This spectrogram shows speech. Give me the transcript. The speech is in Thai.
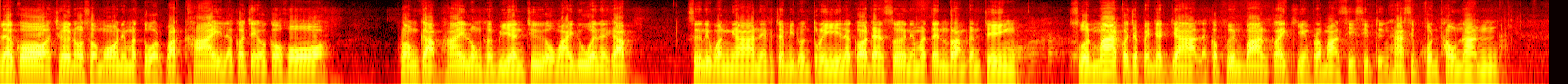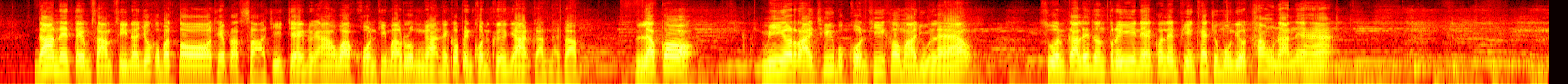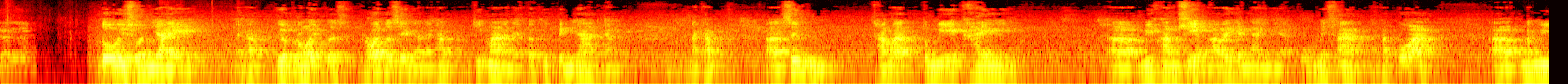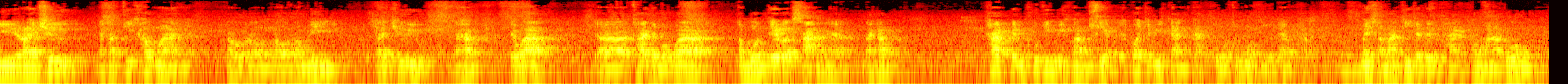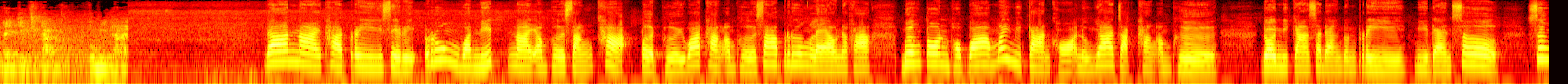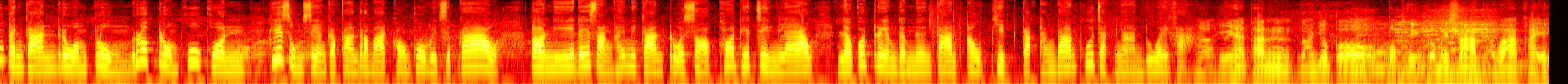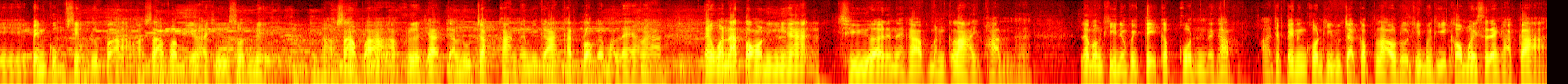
แล้วก็เชิญอสมเนี่ยมาตรวจวัดไข้แล้วก็เจลแอลกอฮอล์พร้อมกับให้ลงทะเบียนชื่อเอาไว้ด้วยนะครับ ซึ่งในวันงานเนี่ยก็จะมีดนตรีแล้วก็แดนเซอร์เนี่ยมาเต้นรำกันจริง ส่วนมากก็จะเป็นญาติญาติแล้วก็เพื่อนบ้านใกล้เคียงประมาณ 40-50 คนเท่านั้น ด้านในเต็มสามสีนายกอบตเทพรักษาชี้แจงโดยอ้างว่าคนที่มาร่วมงานเนี่ยก็เป็นคนเครือญาติกันนะครับ แล้วก็มีรายชื่อบุคคลที่เข้ามาอยู่แล้ว ส่วนการเล่นดนตรีเนี่ยก็เล่นเพียงแค่ชั่วโมงเดียวเท่านั้นนะฮะโดยส่วนใหญ่นะครับเกือบร้อยร้อยเปอร์เซ็นต์นะครับที่มาเนี่ยก็คือเป็นญาติกันนะครับซึ่ง ถามว่าตรงนี้ใครเอ่อมีความเสี่ยงอะไรยังไงเนี่ยผมไม่ทราบนะครับ เพราะว่าอ่ามันมีรายชื่อนะครับที่เข้ามาเนี่ยเราเราเราเรามีรายชื่ออยู่นะครับ แต่ว่าอ่าถ้าจะบอกว่าตำบลเทพรักษาเนี่ยนะครับ ถ้าเป็นผู้ที่มีความเสี่ยงเนี่ยก็จะมีการกักตัวทั้งหมดอยู่แล้วครับ ไม่สามารถที่จะเดินทางเข้ามาร่วมในกิจกรรมตรงนี้ได้ ด้านนายทาตรีสิริรุ่งวณิชนายอำเภอสังขะ เปิดเผยว่าทางอำเภอทราบเรื่องแล้วนะคะ เบื้องต้นพบว่าไม่มีการขออนุญาตจากทางอำเภอ โดยมีการแสดงดนตรี มีแดนเซอร์ ซึ่งเป็นการรวมกลุ่มรวบรวมผู้คนที่สุ่มเสี่ยงกับการระบาดของโควิด -19 ตอนนี้ได้สั่งให้มีการตรวจสอบข้อเท็จจริงแล้ว แล้วก็เตรียมดำเนินการเอาผิดกับทางด้านผู้จัดงานด้วยค่ะอ่าเห็นไหมฮะท่านนายกก็บอกเองก็ไม่ทราบนะว่าใครเป็นกลุ่มเสี่ยงหรือเปล่าอ่าทราบว่ามีรายชื่อส่วนหนึ่งอ่าทราบว่าอ่าเครือญาติกันรู้จักกันนะมีการคัดกรองกันมาแล้วนะฮะแต่ว่าณตอนนี้ฮะเชื้อเนี่ยนะครับมันกลายพันธุ์ฮะ แล้วบางทีเนี่ยไปติดกับคนนะครับ อาจจะเป็นคนที่รู้จักกับเราโดยที่บางทีเขาไม่แสดงอาการ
